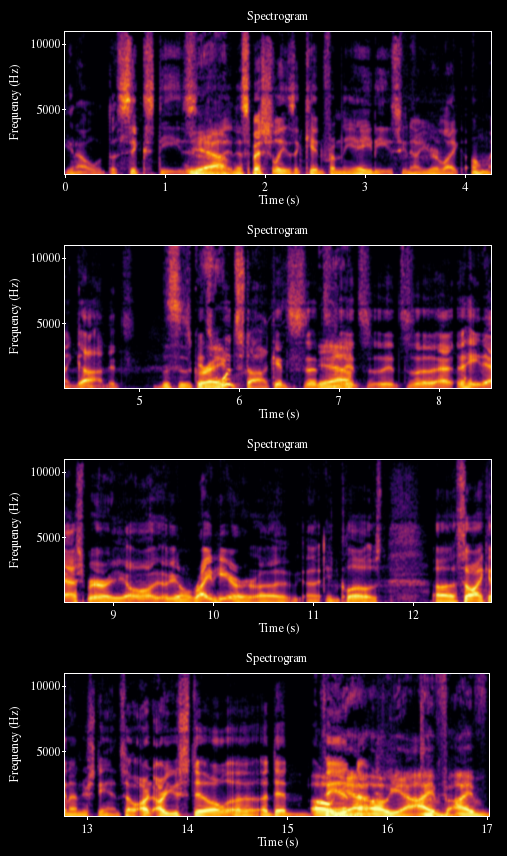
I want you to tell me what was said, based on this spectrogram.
you know the '60s. Yeah. uh, and especially as a kid from the '80s, you know, you're like, oh my god, it's This is great. it's Woodstock. It's it's Yeah. it's it's uh, Haight Ashbury. Oh, you know, right here uh, uh, enclosed. Uh, so I can understand. So are, are you still a, a dead Oh fan? yeah. Uh, Oh yeah. I've I've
